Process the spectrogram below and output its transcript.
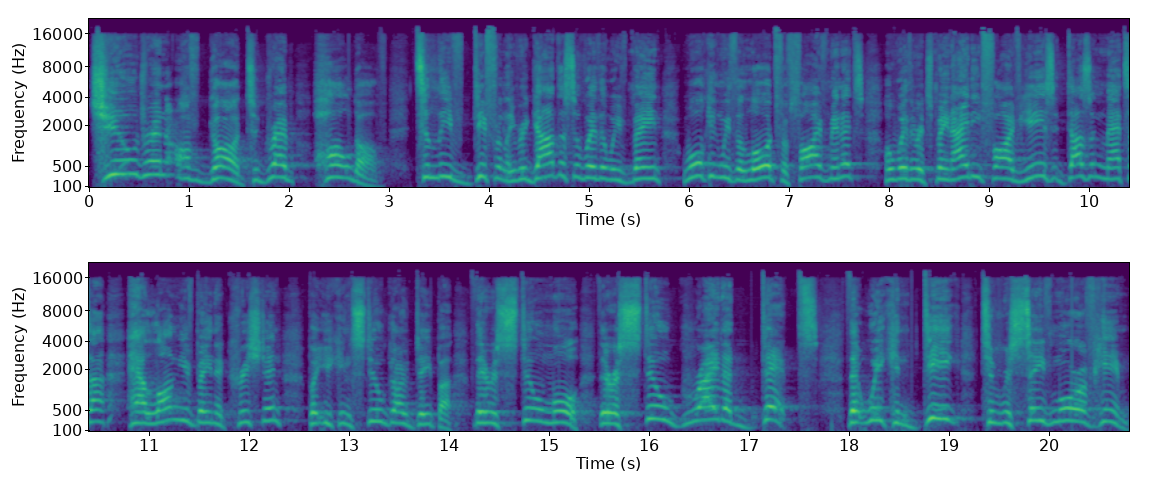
children of God, to grab hold of to live differently, regardless of whether we've been walking with the Lord for five minutes or whether it's been 85 years. It doesn't matter how long you've been a Christian, but you can still go deeper. There is still more. There are still greater depths that we can dig to receive more of Him,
